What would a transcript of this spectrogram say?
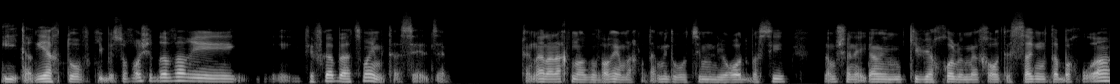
היא תריח טוב, כי בסופו של דבר היא, היא תפגע בעצמה אם היא תעשה את זה. כנ"ל אנחנו הגברים, אנחנו תמיד רוצים לראות בשיא, לא משנה, גם אם כביכול במרכאות השגנו את הבחורה,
